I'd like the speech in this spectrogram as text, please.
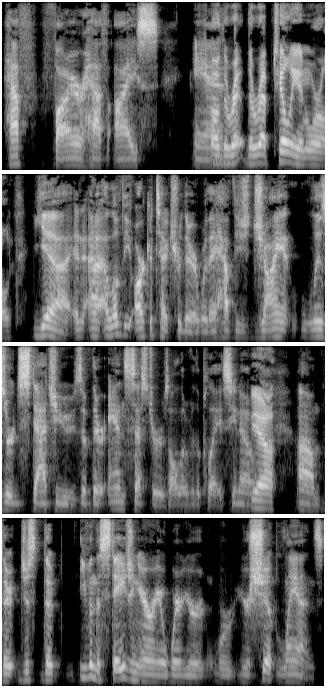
half fire, half ice. And oh, the re- the reptilian world. Yeah, and I I love the architecture there, where they have these giant lizard statues of their ancestors all over the place. You know, Yeah, um, they're just the even the staging area where your where your ship lands.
